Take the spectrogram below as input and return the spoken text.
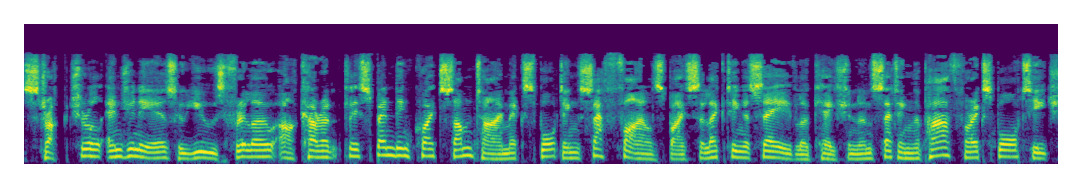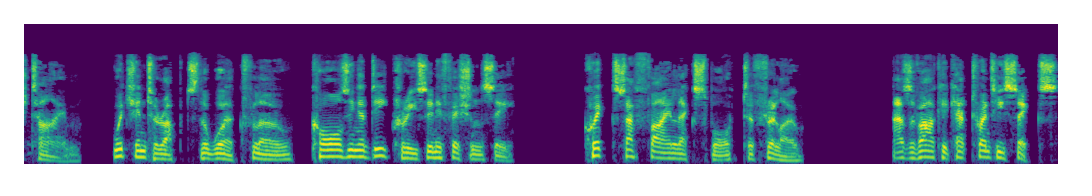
Structural engineers who use Frilo are currently spending quite some time exporting SAF files by selecting a save location and setting the path for export each time, which interrupts the workflow, causing a decrease in efficiency. Quick SAF file export to Frilo. As of ArchiCAD 26,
